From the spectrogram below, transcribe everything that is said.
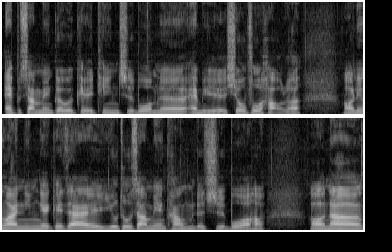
App 上面，各位可以听直播，我们的 App 也修复好了。好，另外您也可以在 YouTube 上面看我们的直播哈。好，那。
